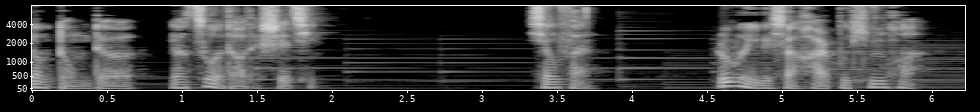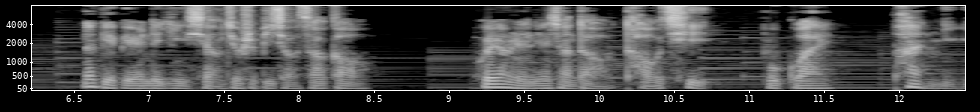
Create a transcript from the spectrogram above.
要懂得、要做到的事情。相反，如果一个小孩不听话，那给别人的印象就是比较糟糕，会让人联想到淘气、不乖、叛逆。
